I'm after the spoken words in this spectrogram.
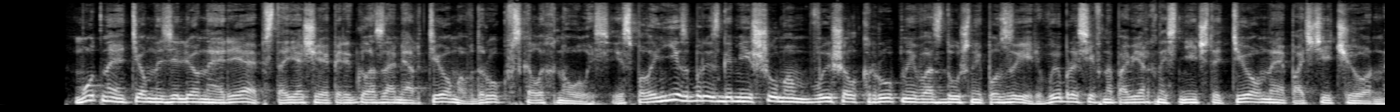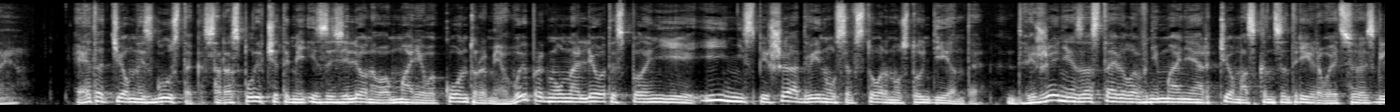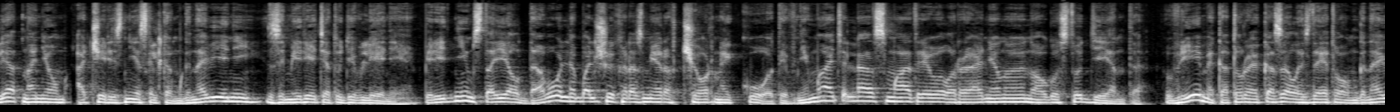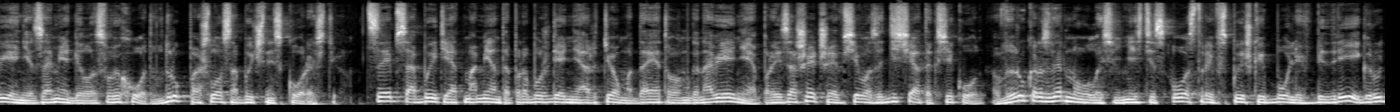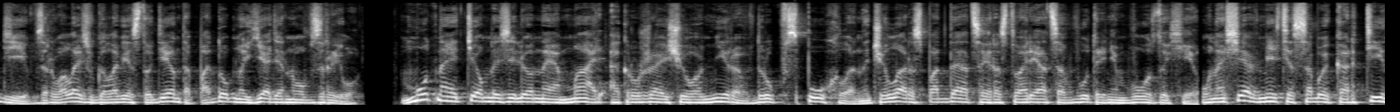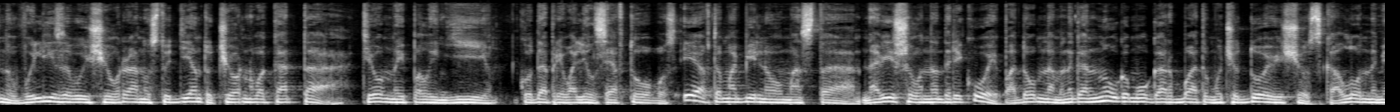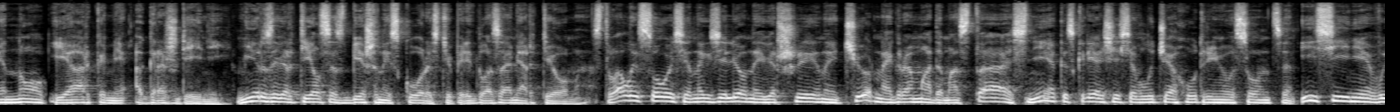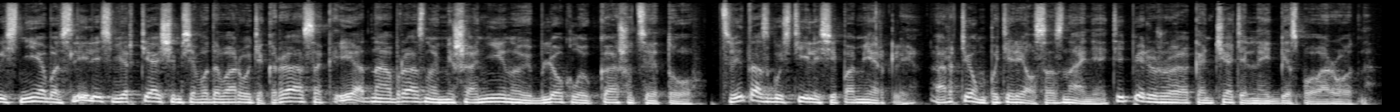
Мутная темно-зеленая рябь, стоящая перед глазами Артема, вдруг всколыхнулась. Из полыньи с брызгами и шумом вышел крупный воздушный пузырь, выбросив на поверхность нечто темное, почти черное. Этот темный сгусток с расплывчатыми из-за зеленого марева контурами выпрыгнул на лед из полыньи и не спеша двинулся в сторону студента. Движение заставило внимание Артема сконцентрировать свой взгляд на нем, а через несколько мгновений замереть от удивления. Перед ним стоял довольно больших размеров черный кот и внимательно осматривал раненую ногу студента. Время, которое, казалось, до этого мгновения замедлило свой ход, вдруг пошло с обычной скоростью. Цепь событий от момента пробуждения Артема до этого мгновения, произошедшая всего за десяток секунд, вдруг развернулась вместе с острой вспышкой боли в бедре и груди, взорвалась в голове студента подобно ядерному взрыву. Мутная темно-зеленая марь окружающего мира вдруг вспухла, начала распадаться и растворяться в утреннем воздухе, унося вместе с собой картину, вылизывающую рану студенту черного кота, темной полыньи, куда привалился автобус, и автомобильного моста, нависшего над рекой, подобно многоногому горбатому чудовищу с колоннами ног и арками ограждений. Мир завертелся с бешеной скоростью перед глазами Артема. Стволы сосен, их зеленые вершины, черная громада моста, снег, искрящийся в лучах утреннего солнца, и синее высь неба слились в вертящемся водовороте красок и однообразную мешанину и блеклую кашу цветов. Цвета сгустились и померкли. Артем потерял сознание, теперь уже окончательно и бесповоротно.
